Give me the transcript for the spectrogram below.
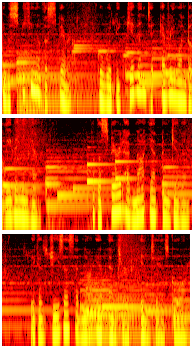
he was speaking of the Spirit who would be given to everyone believing in him. But the Spirit had not yet been given because Jesus had not yet entered into his glory.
